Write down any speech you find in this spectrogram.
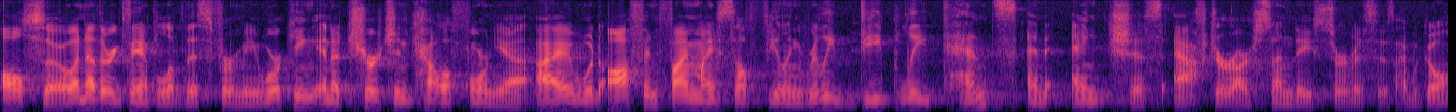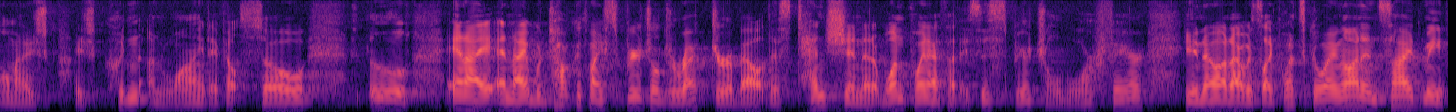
Also, another example of this for me, working in a church in California, I would often find myself feeling really deeply tense and anxious after our Sunday services. I would go home and I just, I just couldn't unwind. I felt so, ugh. and I and I would talk with my spiritual director about this tension. And at one point, I thought, "Is this spiritual warfare?" You know, and I was like, "What's going on inside me?"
